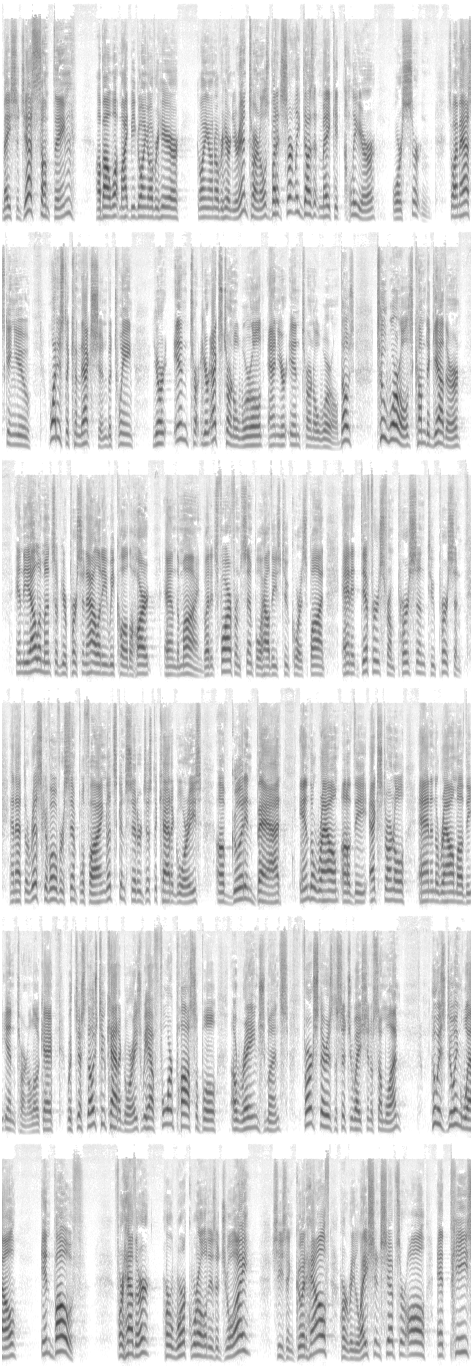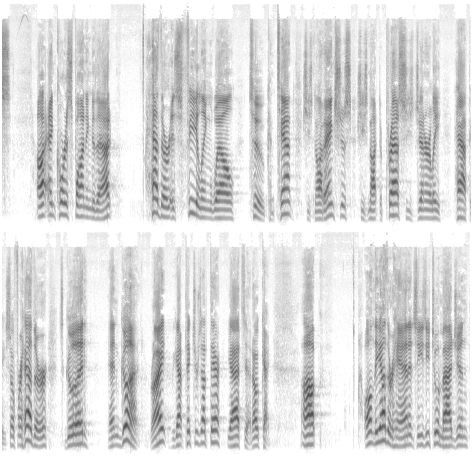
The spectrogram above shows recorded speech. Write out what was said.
may suggest something about what might be going over here going on over here in your internals, but it certainly doesn't make it clear or certain. So I'm asking you, what is the connection between your, inter- your external world and your internal world? Those two worlds come together in the elements of your personality we call the heart and the mind. But it's far from simple how these two correspond, and it differs from person to person. And at the risk of oversimplifying, let's consider just the categories of good and bad in the realm of the external and in the realm of the internal, okay? With just those two categories, we have four possible arrangements. First, there is the situation of someone who is doing well in both. For Heather, her work world is a joy, She's in good health. Her relationships are all at peace. Uh, and corresponding to that, Heather is feeling well too. Content. She's not anxious. She's not depressed. She's generally happy. So for Heather, it's good and good, right? We got pictures up there? Yeah, that's it. Okay. Uh, on the other hand, it's easy to imagine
